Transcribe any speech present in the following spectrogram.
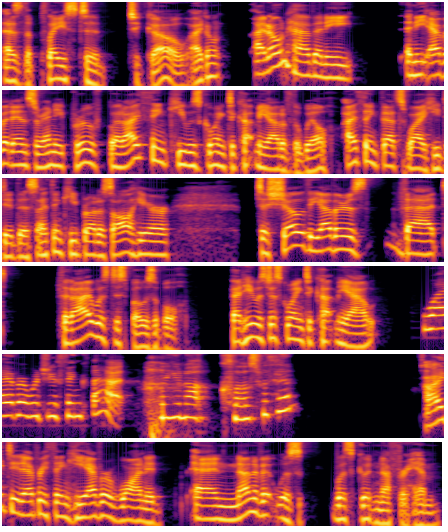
as the place to to go. I don't I don't have any any evidence or any proof, but I think he was going to cut me out of the will. I think that's why he did this. I think he brought us all here to show the others that that I was disposable, that he was just going to cut me out. why ever would you think that Were you not close with him? I did everything he ever wanted and none of it was was good enough for him.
